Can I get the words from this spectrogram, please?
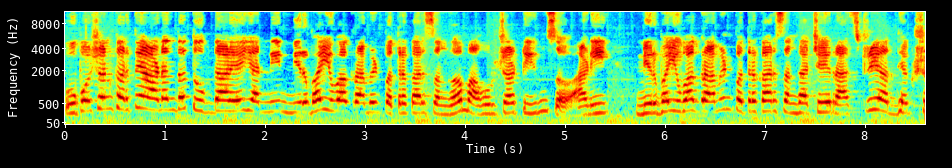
उपोषणकर्ते आनंद तुपदाळे यांनी निर्भय युवा ग्रामीण पत्रकार संघ माहूरच्या टीमचं आणि निर्भय युवा ग्रामीण पत्रकार संघाचे राष्ट्रीय अध्यक्ष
